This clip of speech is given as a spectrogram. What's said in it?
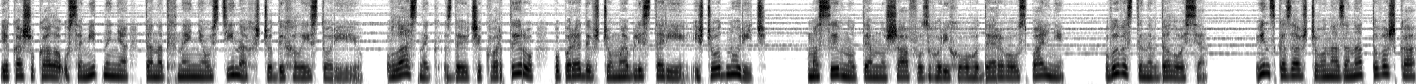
яка шукала усамітнення та натхнення у стінах, що дихали історією. Власник, здаючи квартиру, попередив, що меблі старі, і що одну річ масивну темну шафу з горіхового дерева у спальні вивести не вдалося. Він сказав, що вона занадто важка,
